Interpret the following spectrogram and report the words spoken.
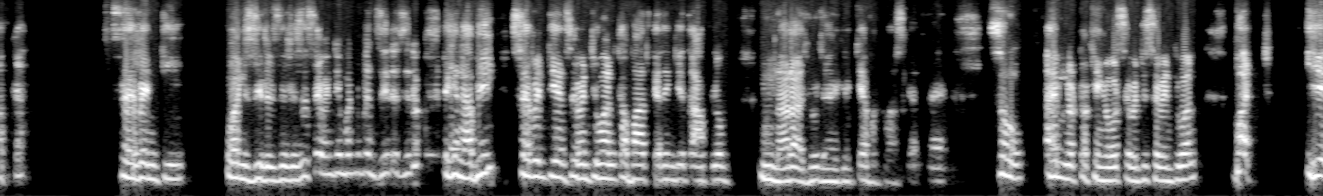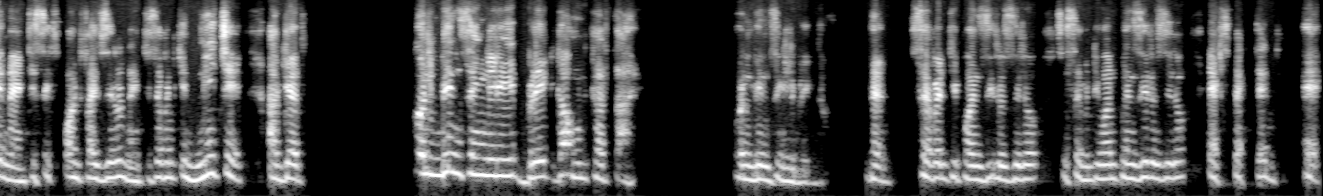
आपका 70 पॉइंट ज़ीरो ज़ीरो से seventy one point zero zero लेकिन अभी सेवेंटी एंड सेवेंटी का बात करेंगे तो आप लोग नाराज़ हो जाएँगे, क्या बकवास करता है। So I am not talking about seventy seventy one but ये ninety six point five zero ninety seven के नीचे अगर कन्विंसिंगली ब्रेक डाउन करता है convincingly break down then 70.00 so 71.00 expected है,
